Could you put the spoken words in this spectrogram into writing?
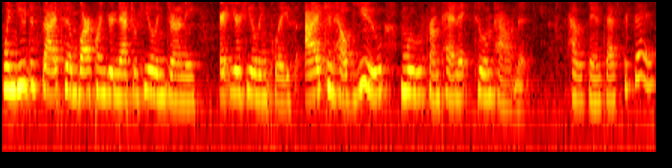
when you decide to embark on your natural healing journey at your healing place. I can help you move from panic to empowerment. Have a fantastic day.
